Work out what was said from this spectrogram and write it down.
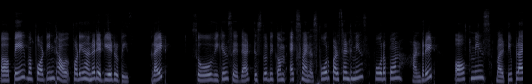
uh, pay 14, 1488 rupees, right? So we can say that this will become x minus 4% means 4 upon 100 of means multiply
